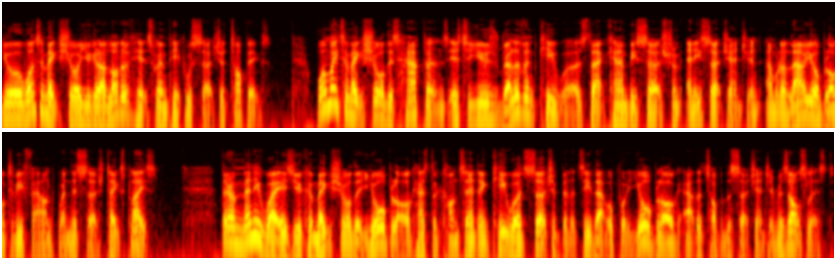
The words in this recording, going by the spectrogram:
You'll want to make sure you get a lot of hits when people search your topics. One way to make sure this happens is to use relevant keywords that can be searched from any search engine and will allow your blog to be found when this search takes place. There are many ways you can make sure that your blog has the content and keyword searchability that will put your blog at the top of the search engine results list.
